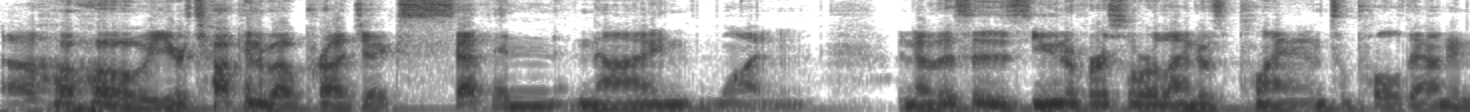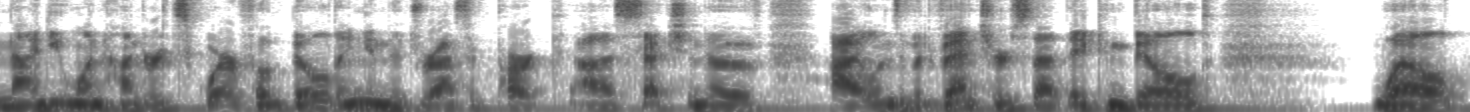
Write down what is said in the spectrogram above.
Oh, you're talking about Project 791. Now, this is Universal Orlando's plan to pull down a 9,100 square foot building in the Jurassic Park uh, section of Islands of Adventure so that they can build, well,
